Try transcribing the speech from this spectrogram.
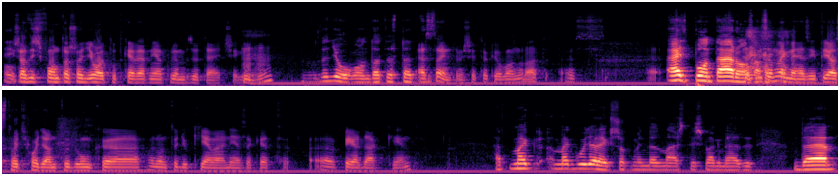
És az is fontos, hogy jól tud keverni a különböző tehetségeket. Uh-huh. Ez egy jó gondolat. Ez, tehát... ez szerintem is egy tök jó gondolat. Ez egy pont áron. Ez viszont megnehezíti azt, hogy hogyan tudunk, hogyan tudjuk kiemelni ezeket példákként. Hát meg, meg úgy elég sok minden mást is megnehezít. De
